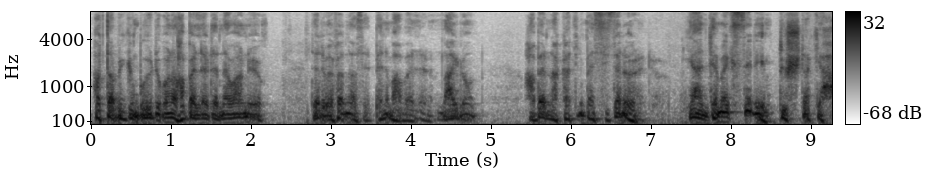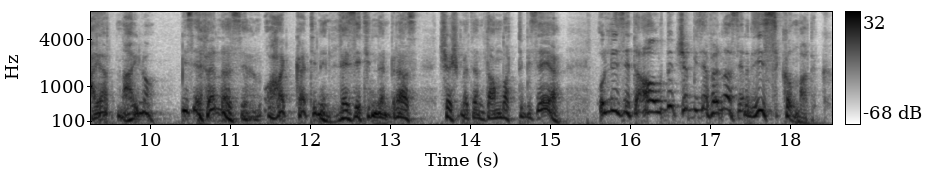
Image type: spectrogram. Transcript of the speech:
Hatta bir gün buyurdu bana haberlerde ne var ne yok. Dedim Efendi Hazretleri benim haberlerim naylon. Haber nakatini ben sizden öğreniyorum. Yani demek istediğim dıştaki hayat naylon. Biz Efendi Hazretleri'nin o hakikatinin lezzetinden biraz çeşmeden damlattı bize ya. O lezzeti aldıkça biz Efendi Hazretleri'ne hiç sıkılmadık.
